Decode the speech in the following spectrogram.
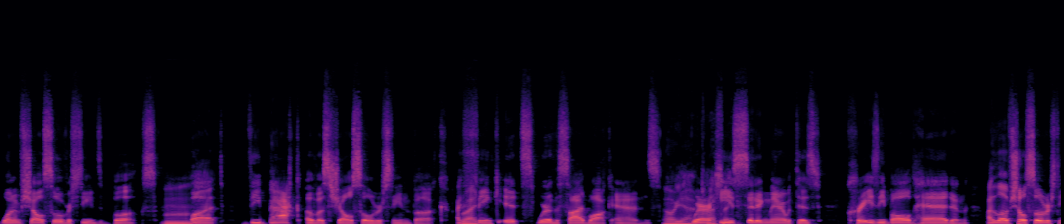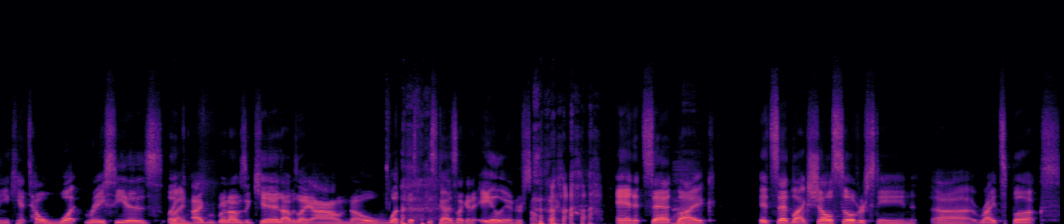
one of shel silverstein's books Mm, but the back of a shel silverstein book i Right. think it's where the sidewalk ends oh yeah. where classic. he's sitting there with his crazy bald head and i love shel silverstein you can't tell what race he is like Right. i when i was a kid i was like i don't know what this this guy's like an alien or something and it said like it said like Shel Silverstein uh, writes books,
